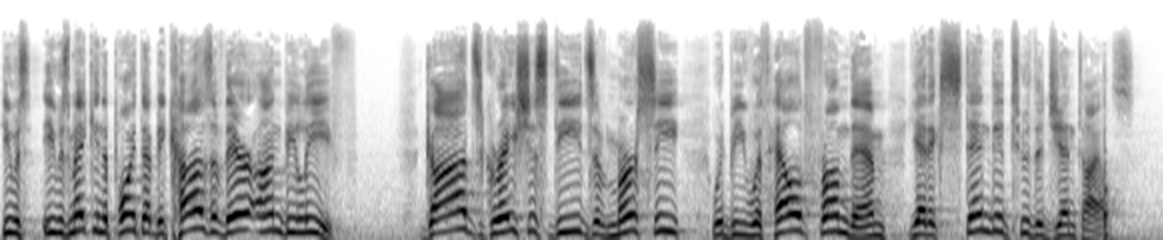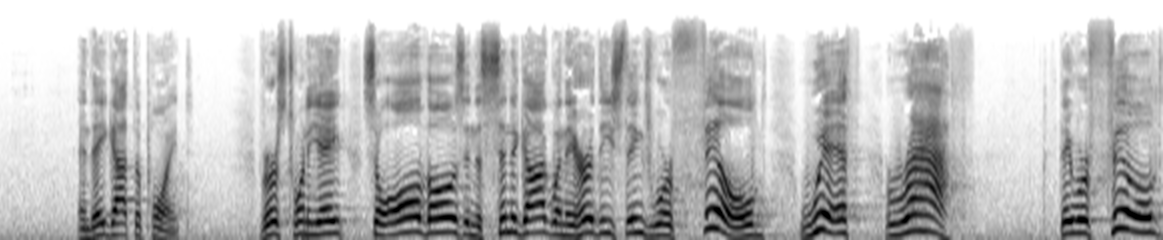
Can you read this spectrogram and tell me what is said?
He was, he was making the point that because of their unbelief, God's gracious deeds of mercy would be withheld from them, yet extended to the Gentiles. And they got the point. Verse 28 So all those in the synagogue, when they heard these things, were filled with wrath. They were filled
